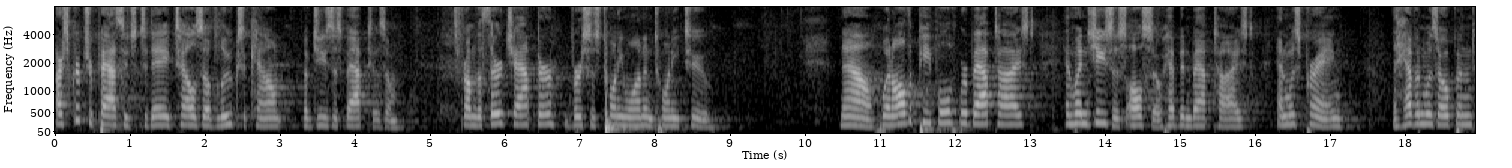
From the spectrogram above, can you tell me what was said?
Our scripture passage today tells of Luke's account of Jesus' baptism. It's from the third chapter, verses 21 and 22. Now, when all the people were baptized, and when Jesus also had been baptized and was praying, the heaven was opened,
